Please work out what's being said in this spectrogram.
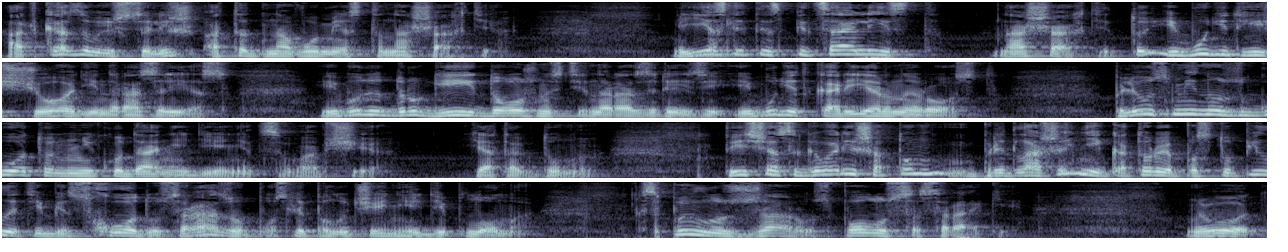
отказываешься лишь от одного места на шахте. Если ты специалист на шахте, то и будет еще один разрез, и будут другие должности на разрезе, и будет карьерный рост. Плюс-минус год он никуда не денется вообще, я так думаю. Ты сейчас говоришь о том предложении, которое поступило тебе сходу, сразу после получения диплома. С пылу, с жару, с полу, со сраки. Вот.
